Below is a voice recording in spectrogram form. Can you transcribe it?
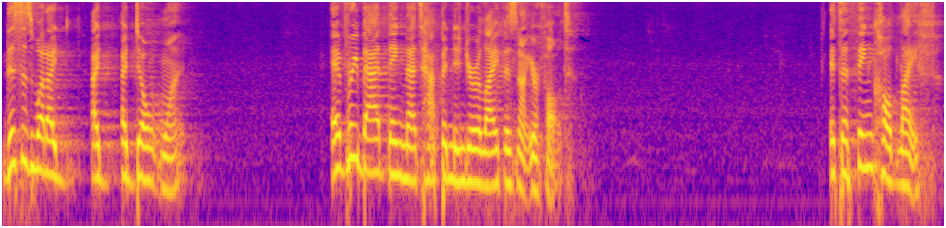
this is what I, I, I don't want. Every bad thing that's happened in your life is not your fault. It's a thing called life.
